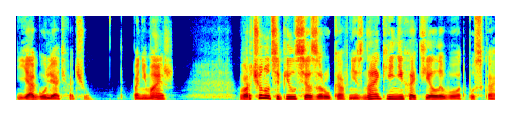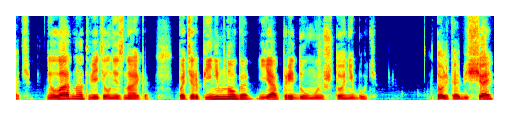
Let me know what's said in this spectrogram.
Я гулять хочу. Понимаешь?» Ворчун уцепился за рукав Незнайки и не хотел его отпускать. «Ладно», — ответил Незнайка, — «потерпи немного, я придумаю что-нибудь». Только обещай,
